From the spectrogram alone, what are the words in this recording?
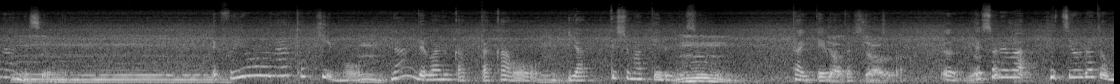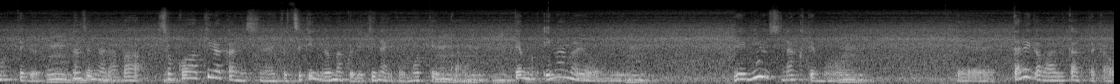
なんですよね。で不要な時も、なんで悪かったかをやってしまっているんですよ、大抵私たちは。うん、でそれは必要だと思ってる、うん、なぜならばそこを明らかにしないと次にうまくできないと思ってるから、でも今のようにレビューしなくても、えー、誰が悪かったかを、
